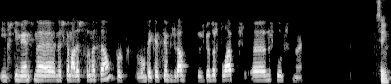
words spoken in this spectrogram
investimento na, nas camadas de formação, porque vão ter que sempre jogar os jogadores polacos uh, nos clubes, não é? Sim.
